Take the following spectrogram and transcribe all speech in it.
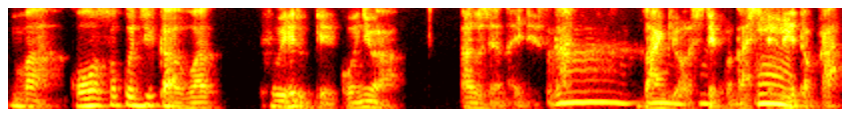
まあ、拘束時間は増える傾向にはあるじゃないですか。残業してこなしてねとか、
